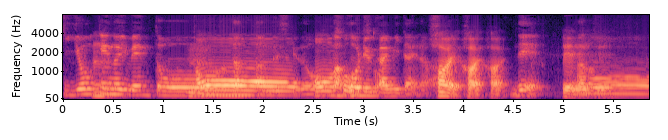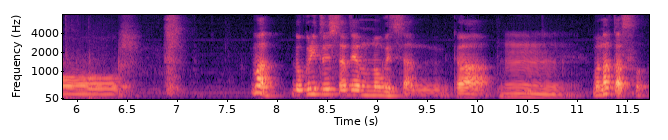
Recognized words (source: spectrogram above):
企業系のイベントだったんですけど、まあ、うんおー交流会みたいな。はいはいはい。で、ええあのーまあ独立したての野口さんがうん。もうなんかそ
